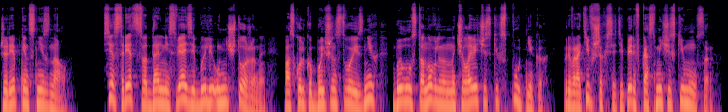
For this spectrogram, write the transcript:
Жеребкинс не знал. Все средства дальней связи были уничтожены, поскольку большинство из них было установлено на человеческих спутниках, превратившихся теперь в космический мусор –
